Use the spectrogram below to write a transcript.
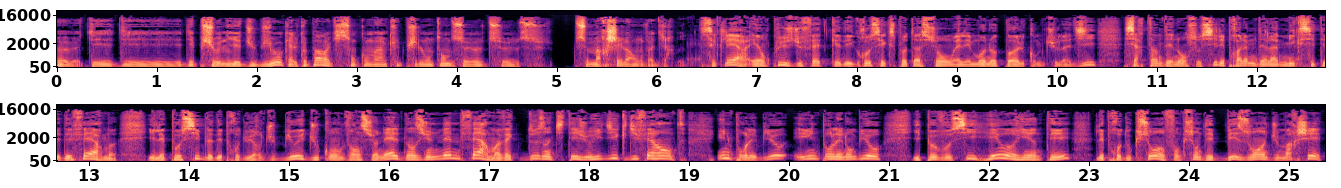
euh, des, des, des pionniers du bio quelque part et qui sont convaincus depuis longtemps de ce, de ce, ce- marché-là, on va dire. C'est clair. Et en plus du fait qu'il y ait des grosses exploitations et les monopoles, comme tu l'as dit, certains dénoncent aussi les problèmes de la mixité des fermes. Il est possible de produire du bio et du conventionnel dans une même ferme avec deux entités juridiques différentes. Une pour les bio et une pour les non bio. Ils peuvent aussi réorienter les productions en fonction des besoins du marché.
